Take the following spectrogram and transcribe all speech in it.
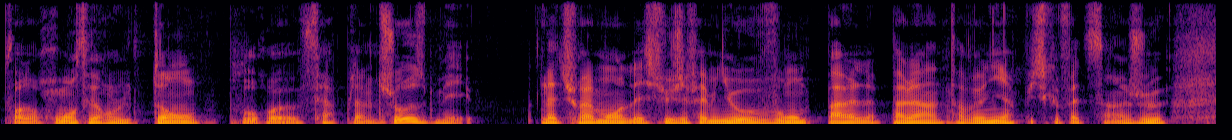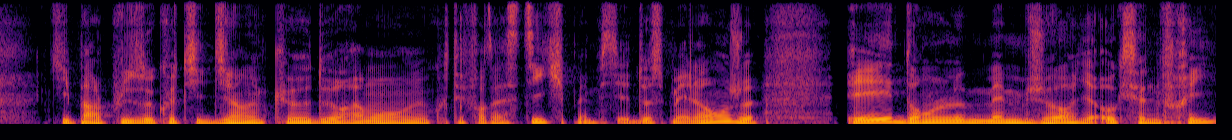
pour remonter dans le temps pour euh, faire plein de choses, mais naturellement, les sujets familiaux vont pas, pas intervenir, puisque en fait, c'est un jeu qui parle plus de quotidien que de vraiment le côté fantastique, même si les deux se mélangent. Et dans le même genre, il y a Oxenfree,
